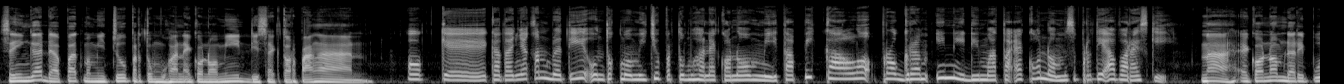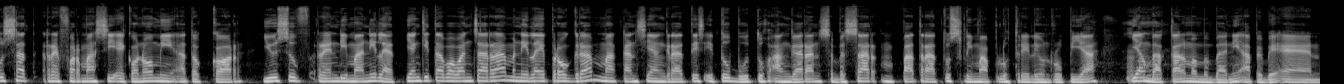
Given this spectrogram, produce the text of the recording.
sehingga dapat memicu pertumbuhan ekonomi di sektor pangan. Oke, katanya kan berarti untuk memicu pertumbuhan ekonomi. Tapi kalau program ini di mata ekonom seperti apa, Reski? Nah, ekonom dari Pusat Reformasi Ekonomi atau KOR, Yusuf Randy Manilet, yang kita wawancara menilai program makan siang gratis itu butuh anggaran sebesar 450 triliun rupiah yang bakal membebani APBN.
